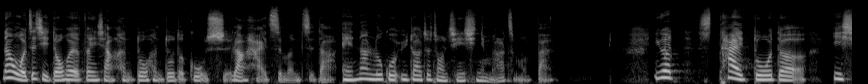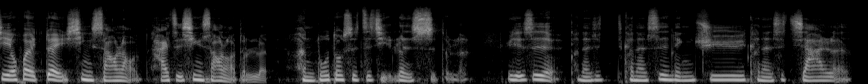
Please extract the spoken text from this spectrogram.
那我自己都会分享很多很多的故事，让孩子们知道，诶，那如果遇到这种情形，你们要怎么办？因为太多的一些会对性骚扰孩子性骚扰的人，很多都是自己认识的人，尤其是可能是可能是邻居，可能是家人，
